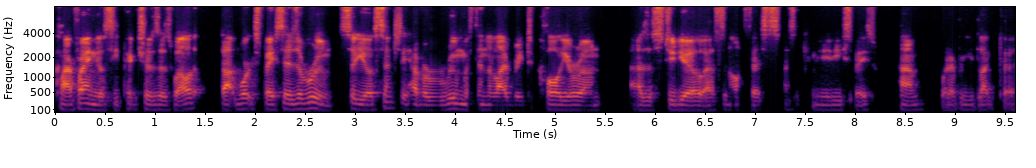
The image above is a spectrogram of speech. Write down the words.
to clarify, and you'll see pictures as well, that workspace is a room. So you'll essentially have a room within the library to call your own as a studio, as an office, as a community space, um, whatever you'd like to,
